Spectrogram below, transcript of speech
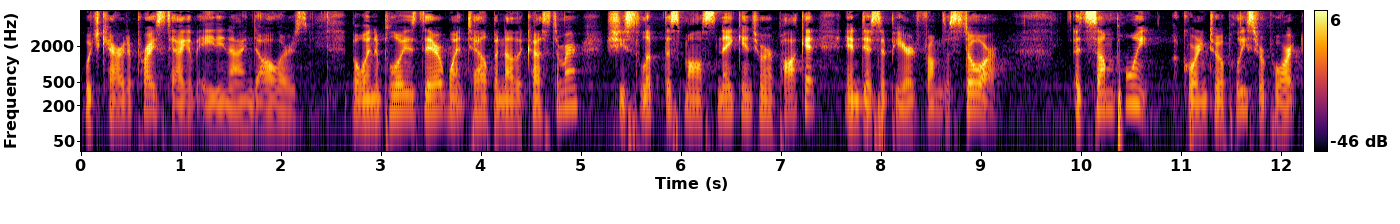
which carried a price tag of $89. But when employees there went to help another customer, she slipped the small snake into her pocket and disappeared from the store. At some point, according to a police report,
